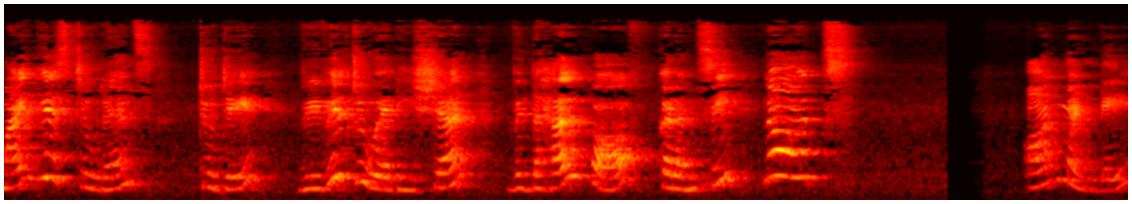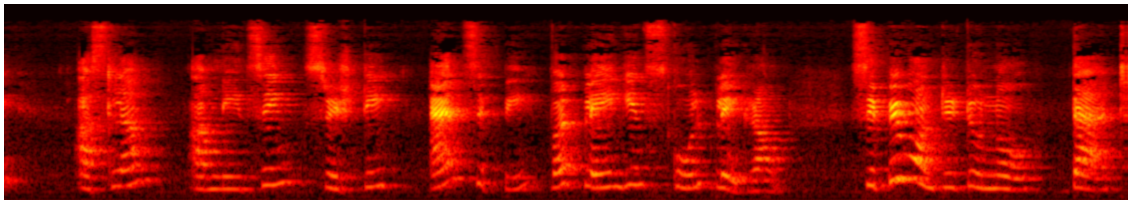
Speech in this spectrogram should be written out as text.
My dear students, today we will do addition with the help of currency notes. On Monday, Aslam, Avneet Singh, Srishti and Sippy were playing in school playground. Sippy wanted to know that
